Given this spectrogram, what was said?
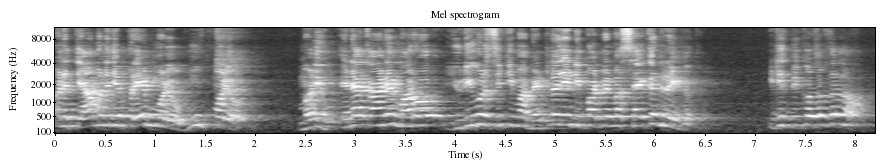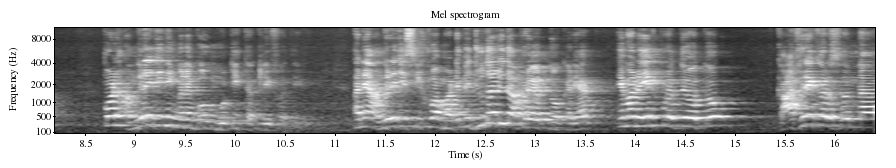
અને ત્યાં મને જે પ્રેમ મળ્યો, હૂંફ મળ્યો મળ્યું. એના કારણે મારો યુનિવર્સિટીમાં મેટલર્જી ડિપાર્ટમેન્ટમાં સેકન્ડ રેન્ક હતો. It is because of the law પણ અંગ્રેજીની મને બહુ મોટી તકલીફ હતી. અને અંગ્રેજી શીખવા માટે મેં જુદા જુદા પ્રયત્નો કર્યા. એમાંનો એક પ્રયત્ન હતો કાથરેકર સરના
